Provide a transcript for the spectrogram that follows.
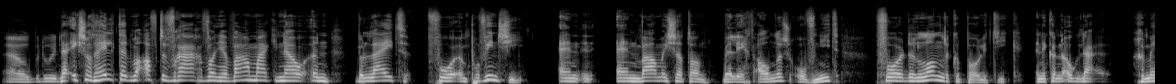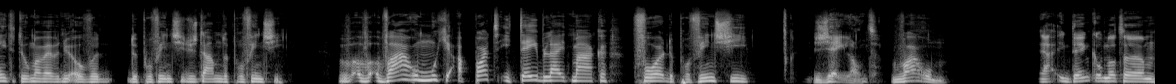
Ja, hoe bedoel je? Nou, ik zat de hele tijd me af te vragen van, ja, waarom maak je nou een beleid voor een provincie? En, en waarom is dat dan wellicht anders of niet voor de landelijke politiek? En ik kan ook naar gemeente toe, maar we hebben het nu over de provincie, dus daarom de provincie. Wa- wa- waarom moet je apart IT-beleid maken voor de provincie Zeeland? Waarom? Ja, ik denk omdat ehm,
